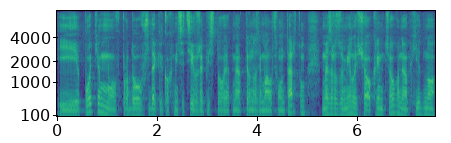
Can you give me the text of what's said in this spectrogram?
І потім, впродовж декількох місяців, вже після того, як ми активно займалися волонтерством, ми зрозуміли, що окрім цього необхідно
